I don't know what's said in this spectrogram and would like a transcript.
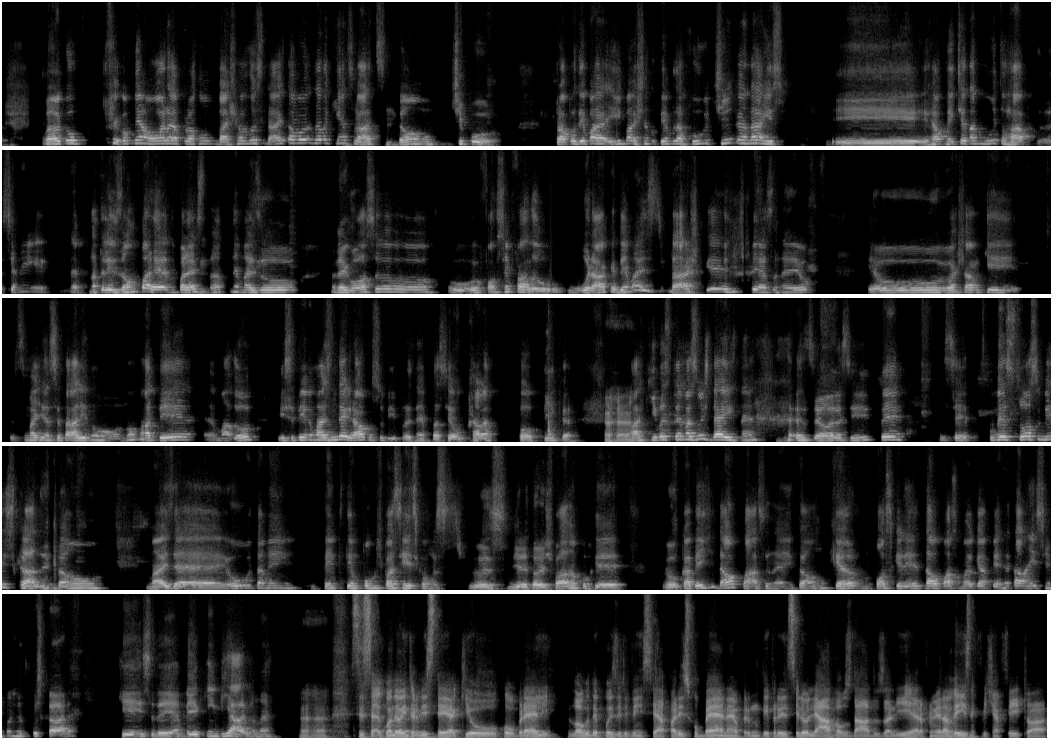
Eu, chegou minha hora para não baixar a velocidade, estava andando a 500 watts. Então, tipo, para poder ir baixando o tempo da fuga, tinha que andar isso. E realmente ia dar muito rápido. Você nem, né, na televisão não parece, não parece tanto, né? Mas o, o negócio, o, eu sempre falo, o buraco é bem mais baixo é. que a gente pensa, né? Eu, eu, eu achava que, imagina, você tá ali no, no AT, amador, e você tem mais um degrau para subir, por exemplo, para ser o cara, pô, pica. Uhum. Aqui você tem mais uns 10, né? Você olha assim, você, você começou a subir escada, então. Mas é, eu também tenho que ter um pouco de paciência, como os, os diretores falam, porque eu acabei de dar o passo, né? Então não quero, não posso querer dar o passo maior que a perna e estar tá lá em cima junto com os caras, que isso daí é meio que inviável, né? Uhum. Quando eu entrevistei aqui o Colbrelli, logo depois ele vencer a Paris-Roubaix, né? Eu perguntei para ele se ele olhava os dados ali. Era a primeira vez né, que ele tinha feito a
